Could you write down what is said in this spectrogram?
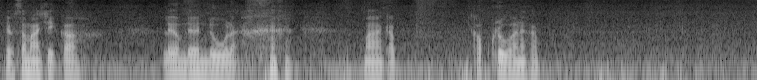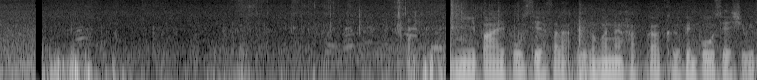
เดี๋ยวสมาชิกก็เริ่มเดินดูแล้ว มากับครอบครัวนะครับ มีป้ายผู้เสียสละอยู่ตรงนั้นนะครับ ก็คือเป็นผู้เสียชีวิต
